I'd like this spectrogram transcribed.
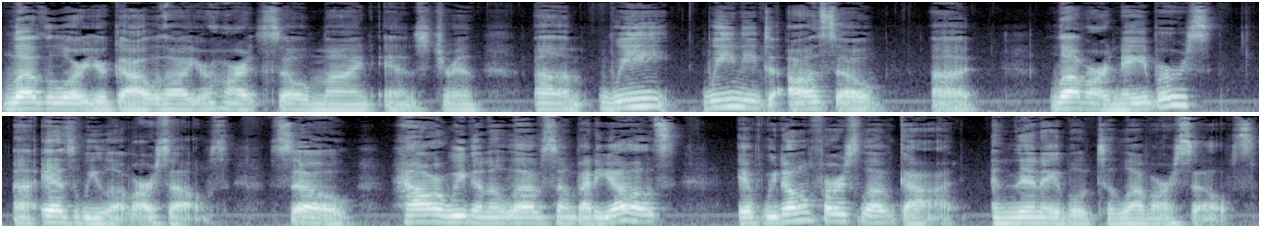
love the Lord your God with all your heart, soul, mind, and strength. Um, we we need to also uh, love our neighbors uh, as we love ourselves. So, how are we going to love somebody else if we don't first love God and then able to love ourselves?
